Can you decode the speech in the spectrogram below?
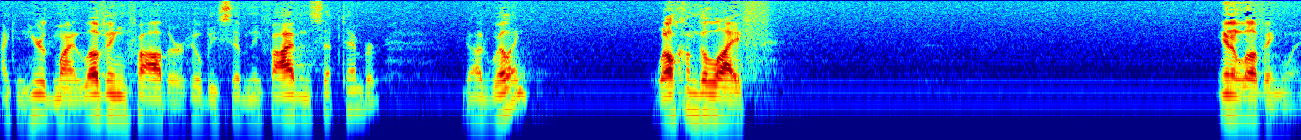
I can hear my loving father. He'll be 75 in September, God willing. Welcome to life in a loving way.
